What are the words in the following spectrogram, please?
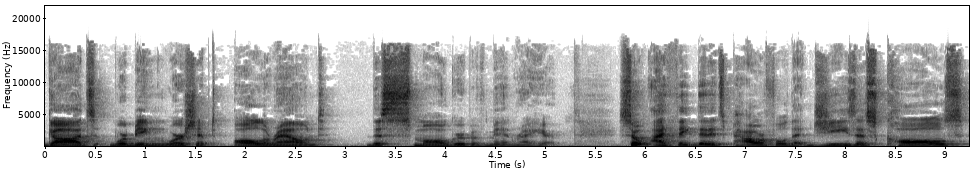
gods were being worshipped all around this small group of men right here. So I think that it's powerful that Jesus calls,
